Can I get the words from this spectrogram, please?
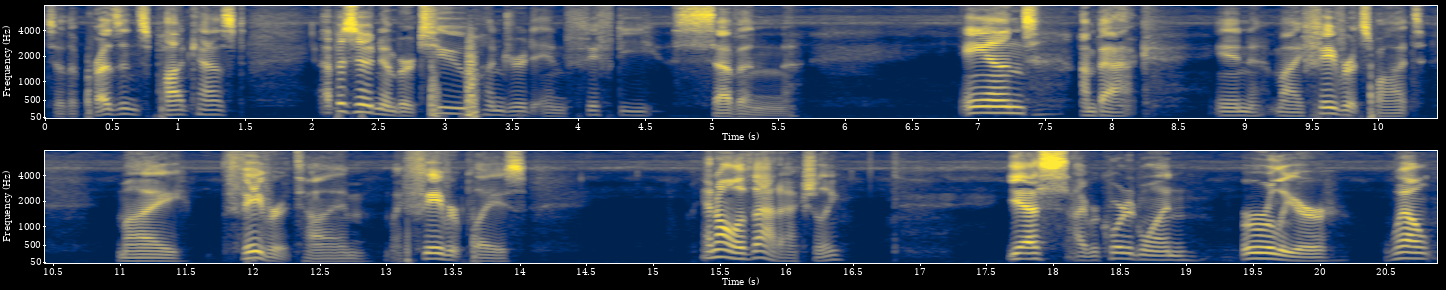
to the Presence Podcast, episode number 257. And I'm back in my favorite spot, my favorite time, my favorite place, and all of that, actually. Yes, I recorded one earlier. Well,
